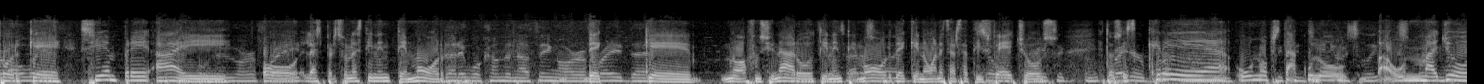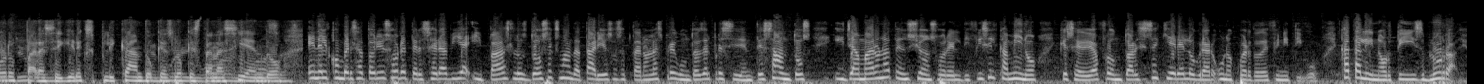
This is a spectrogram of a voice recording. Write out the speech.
porque siempre hay o las personas tienen temor de que no va a funcionar o tienen temor de que no van a estar satisfechos. Entonces crea un obstáculo aún mayor para seguir explicando qué es lo que están haciendo. En el conversatorio sobre tercera vía y paz, los dos exmandatarios aceptaron las preguntas del presidente Santos y llamaron atención sobre el difícil camino que se debe afrontar si se quiere lograr un acuerdo definitivo. Catalina Ortiz, Blue Radio.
